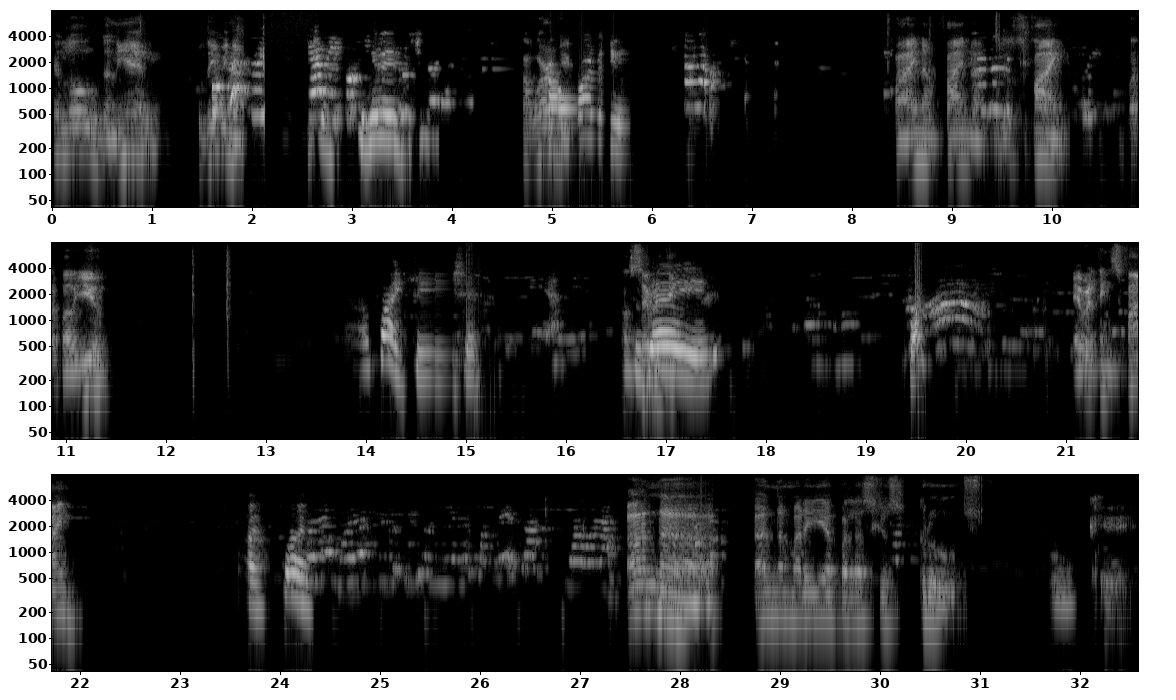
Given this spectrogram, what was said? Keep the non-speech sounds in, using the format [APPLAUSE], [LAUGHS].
Hello, Daniel. Good evening. Yes, How are how you? are you? Fine, I'm fine. I'm just fine. What about you? I'm fine, teacher. How's everything? What? Everything's fine? Fine, fine. Ana, Ana María Palacios Cruz. Okay.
